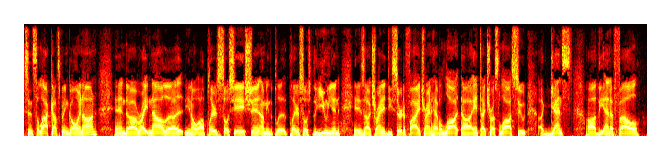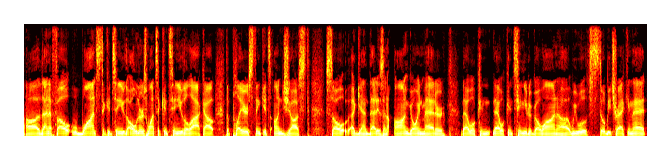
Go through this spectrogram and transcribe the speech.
since the lockout's been going on, and uh, right now the you know Players Association, I mean the Players Association, the union is trying to decertify, trying to have a law antitrust lawsuit against the NFL. the NFL wants to continue continue. The owners want to continue the lockout. The players think it's unjust. So again, that is an ongoing matter that will con- that will continue to go on. Uh, we will still be tracking that.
